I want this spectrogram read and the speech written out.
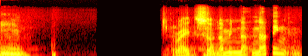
ம் right? So I mean no, nothing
